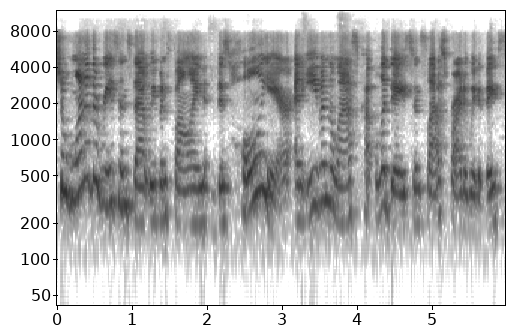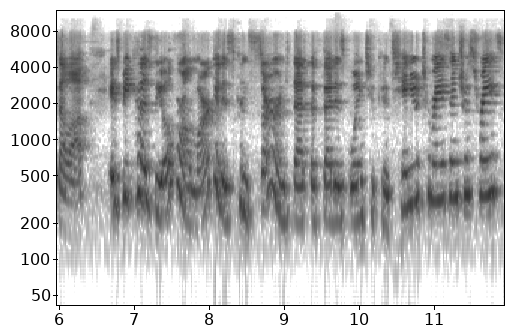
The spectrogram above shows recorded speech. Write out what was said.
So, one of the reasons that we've been falling this whole year, and even the last couple of days since last Friday, we had a big sell off, is because the overall market is concerned that the Fed is going to continue to raise interest rates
